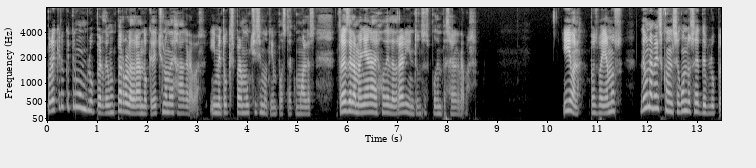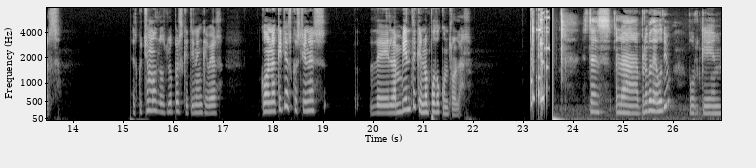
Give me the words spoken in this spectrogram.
por ahí creo que tengo un blooper de un perro ladrando que de hecho no me dejaba grabar. Y me tuve que esperar muchísimo tiempo, hasta como a las 3 de la mañana dejó de ladrar y entonces pude empezar a grabar. Y bueno, pues vayamos de una vez con el segundo set de bloopers. Escuchemos los bloopers que tienen que ver con aquellas cuestiones del ambiente que no puedo controlar. Esta es la prueba de audio porque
